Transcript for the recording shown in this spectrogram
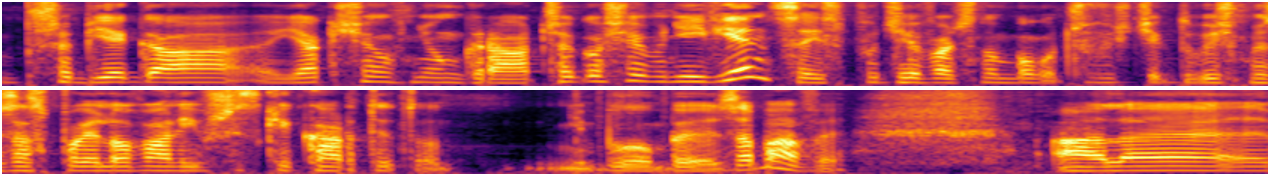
e, przebiega, jak się w nią gra, czego się mniej więcej spodziewać, no bo oczywiście, gdybyśmy zaspoilowali wszystkie karty, to nie byłoby zabawy. Ale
